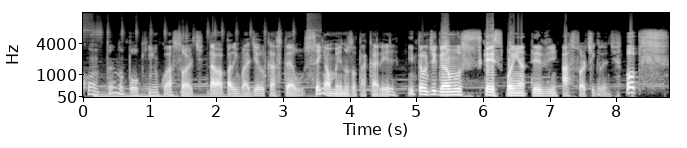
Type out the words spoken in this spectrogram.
contando um pouquinho com a sorte, dava para invadir o castelo sem ao menos atacar ele? Então digamos que a Espanha teve a sorte grande. Ops!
